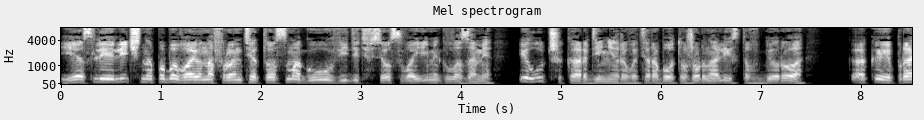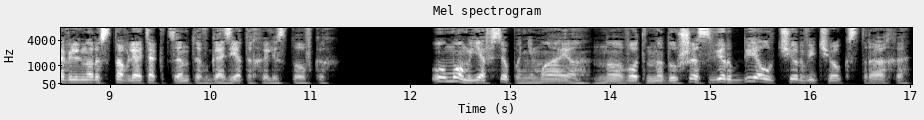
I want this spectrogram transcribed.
Если лично побываю на фронте, то смогу увидеть все своими глазами и лучше координировать работу журналистов бюро, как и правильно расставлять акценты в газетах и листовках. Умом я все понимаю, но вот на душе свербел червячок страха.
